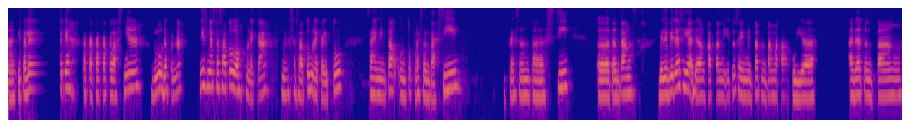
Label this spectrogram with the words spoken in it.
Nah, kita lihat ya kakak-kakak kelasnya dulu udah pernah ini semester satu loh mereka semester satu mereka itu saya minta untuk presentasi presentasi uh, tentang beda-beda sih ada angkatannya itu saya minta tentang mata kuliah ada tentang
